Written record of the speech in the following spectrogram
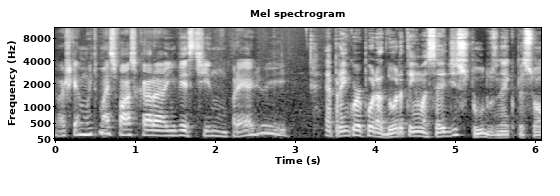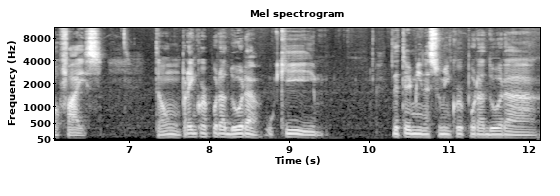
eu acho que é muito mais fácil o cara investir num prédio e É, para incorporadora tem uma série de estudos, né, que o pessoal faz. Então, para incorporadora, o que determina se uma incorporadora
